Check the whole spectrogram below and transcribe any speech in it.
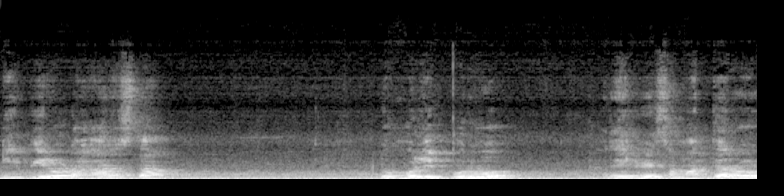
D P road हा रस्ता डोंबोली पूर्व रेल्वे समांतर रोड.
